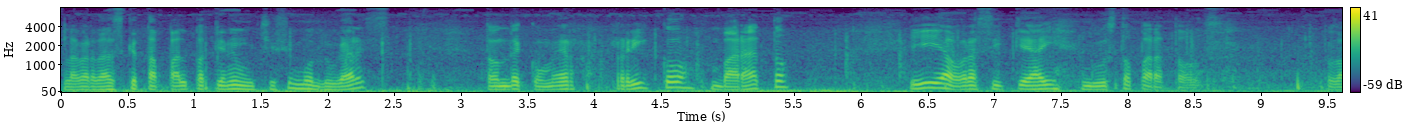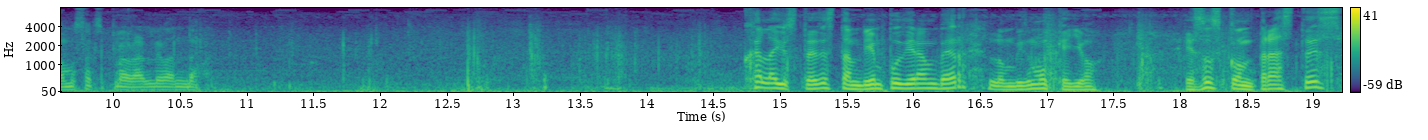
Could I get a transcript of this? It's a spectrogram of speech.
La verdad es que Tapalpa tiene muchísimos lugares donde comer rico barato y ahora sí que hay gusto para todos. Pues vamos a explorarle banda. Ojalá y ustedes también pudieran ver lo mismo que yo esos contrastes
